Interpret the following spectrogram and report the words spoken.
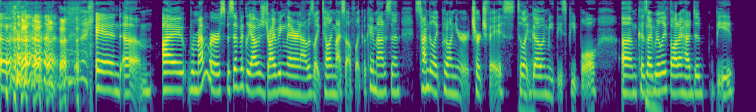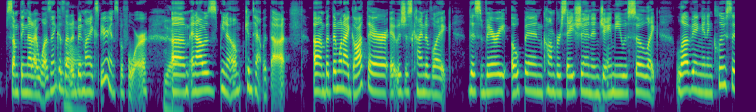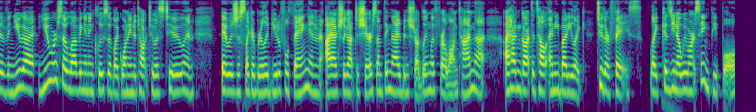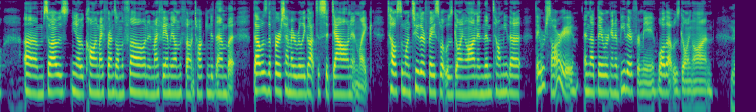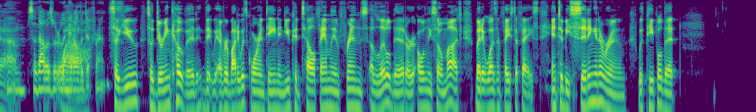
And um, I remember specifically, I was driving there and I was like telling myself, like, okay, Madison, it's time to like put on your church face to like go and meet these people. Because I really thought I had to be something that I wasn't, because that had been my experience before. Yeah. Um, and I was, you know, content with that. Um, but then when I got there, it was just kind of like this very open conversation, and Jamie was so like loving and inclusive, and you got you were so loving and inclusive, like wanting to talk to us too, and it was just like a really beautiful thing. And I actually got to share something that I'd been struggling with for a long time that I hadn't got to tell anybody like to their face, like because you know we weren't seeing people. Um, so I was, you know, calling my friends on the phone and my family on the phone, talking to them. But that was the first time I really got to sit down and like tell someone to their face what was going on, and them tell me that they were sorry and that they were going to be there for me while that was going on. yeah. Um, so that was what really made all the difference. So you, so during COVID, that everybody was quarantined, and you could tell family and friends a little bit or only so much, but it wasn't face to face. And to be sitting in a room with people that,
